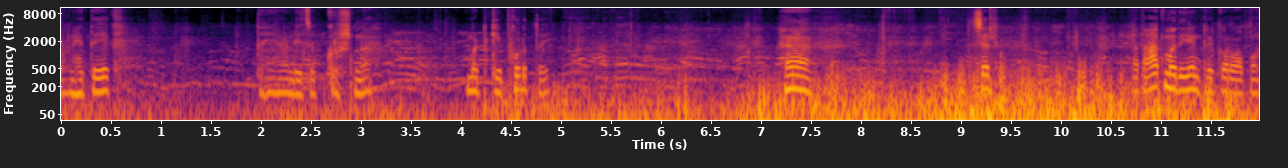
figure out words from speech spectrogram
आणि इथं एक दही अंडीचं कृष्ण मटकी फोडतोय. हां. चल. आता आतमध्ये एंट्री करू आपण.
